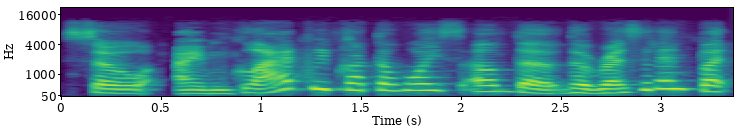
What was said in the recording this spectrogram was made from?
So I'm glad we've got the voice of the, the resident. But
